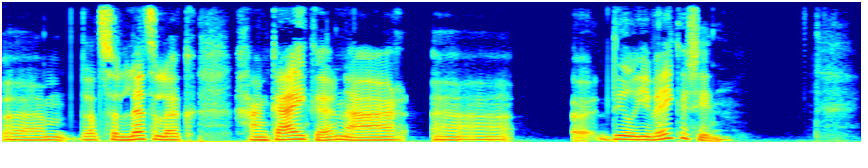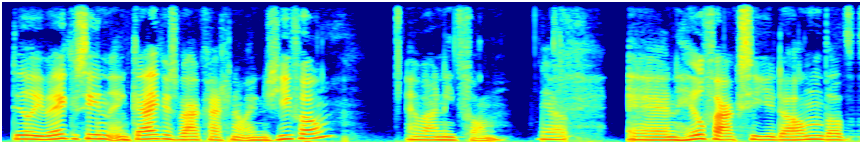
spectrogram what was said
Um, dat ze letterlijk gaan kijken naar uh, deel je wekenzin. Deel je wekenzin en kijk eens waar krijg je nou energie van en waar niet van. Ja. En heel vaak zie je dan dat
